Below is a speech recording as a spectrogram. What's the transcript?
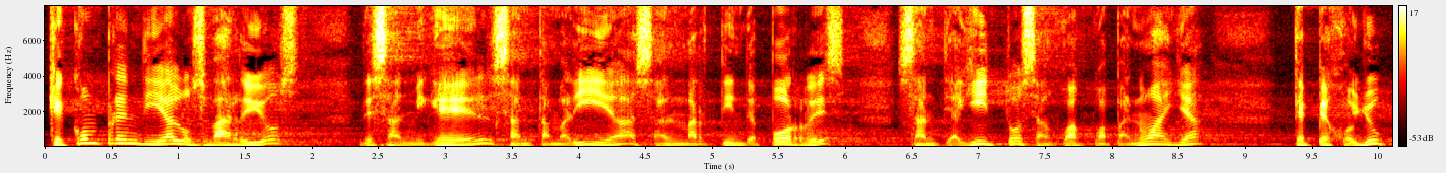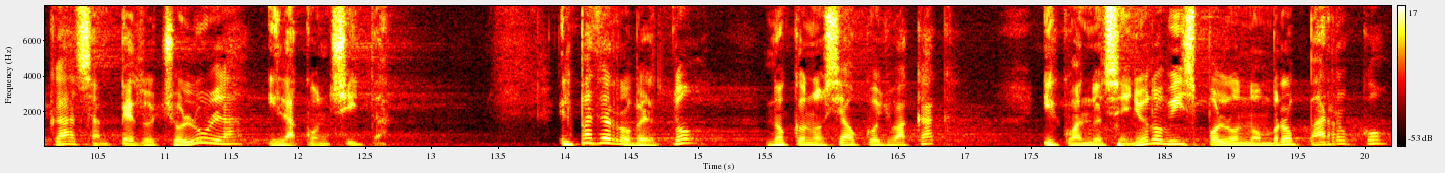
que comprendía los barrios de San Miguel, Santa María, San Martín de Porres, Santiaguito, San Juan Cuapanuaya, Tepejoyuca, San Pedro Cholula y La Conchita. El padre Roberto no conocía a Ocoyoacac y cuando el señor obispo lo nombró párroco,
